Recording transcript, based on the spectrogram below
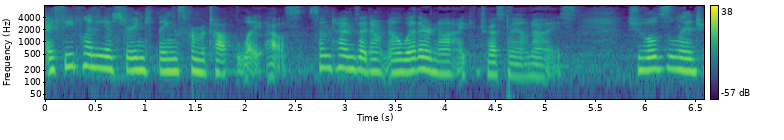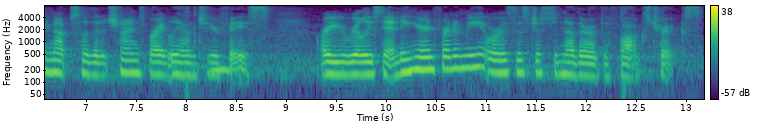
I see plenty of strange things from atop the lighthouse. Sometimes I don't know whether or not I can trust my own eyes. She holds the lantern up so that it shines brightly onto your face. Are you really standing here in front of me, or is this just another of the fog's tricks?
